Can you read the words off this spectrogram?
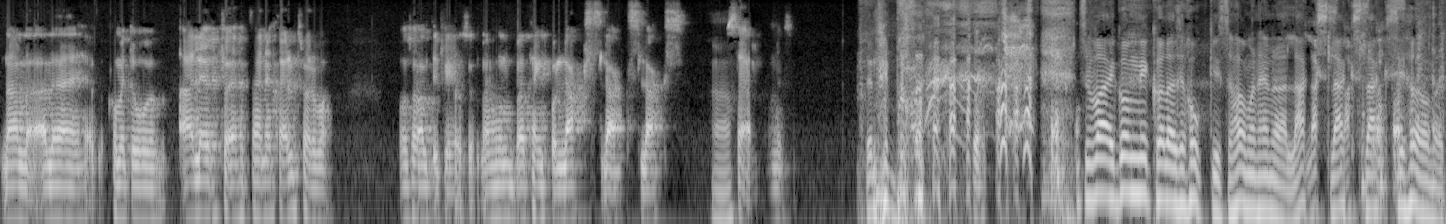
när alla, eller jag kommer inte ihåg, eller för, för henne själv tror jag det var. Hon sa alltid fel. Men hon bara tänkte på lax, lax, lax. Ja. Salmon, liksom. Den är bra. så varje gång ni kollar hockey så hör man henne där, lax, lax, lax, i hörnet.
